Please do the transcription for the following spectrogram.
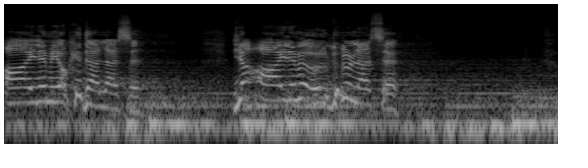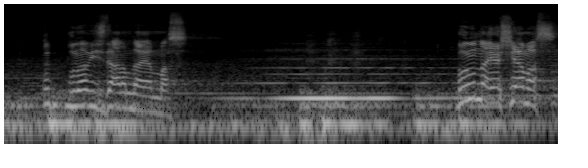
ailemi yok ederlerse? Ya ailemi öldürürlerse? Bu- Buna vicdanım dayanmaz. Bununla yaşayamazsın.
